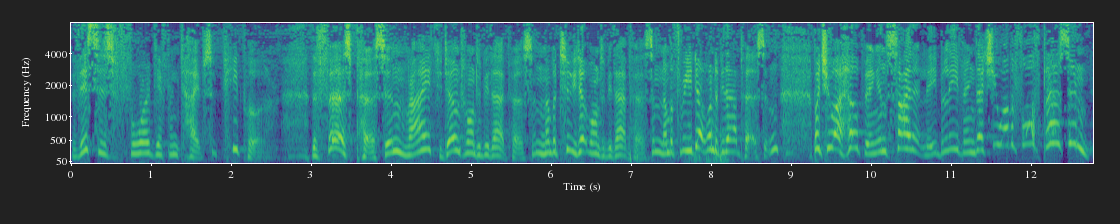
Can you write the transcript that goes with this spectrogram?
this is four different types of people. The first person, right? You don't want to be that person. Number two, you don't want to be that person. Number three, you don't want to be that person. But you are hoping and silently believing that you are the fourth person.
